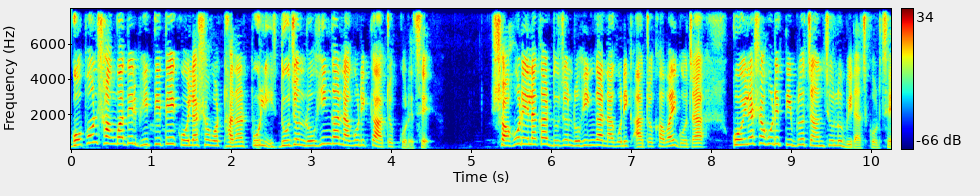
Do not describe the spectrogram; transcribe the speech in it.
গোপন সংবাদের ভিত্তিতে কৈলাসহর থানার পুলিশ দুজন রোহিঙ্গা নাগরিককে আটক করেছে। শহর এলাকার দুজন রোহিঙ্গা নাগরিক আটক হওয়ায় গোটা কৈলাসহরে তীব্র চাঞ্চল্য বিরাজ করছে।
